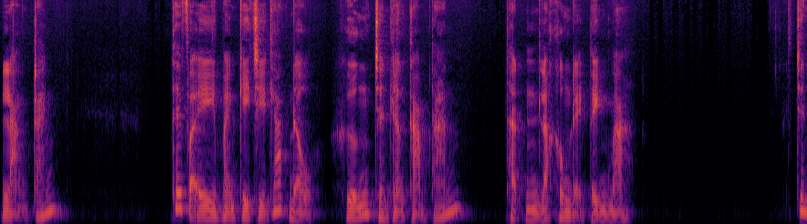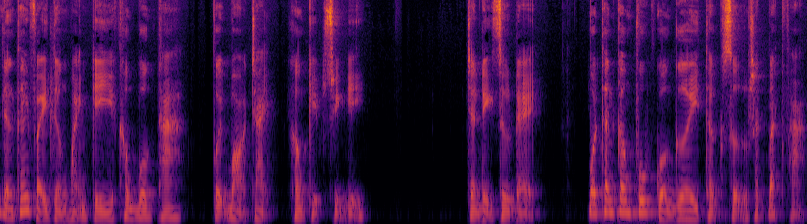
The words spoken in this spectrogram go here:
lảng tránh, Thế vậy Mạnh Kỳ chỉ lắc đầu, hướng Trần Lượng cảm thán. Thật là không để tình mà. Trần Lượng thấy vậy tưởng Mạnh Kỳ không buông tha, vội bỏ chạy, không kịp suy nghĩ. Trần Định Sư Đệ, một thân công phu của người thực sự rất bất phàm.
